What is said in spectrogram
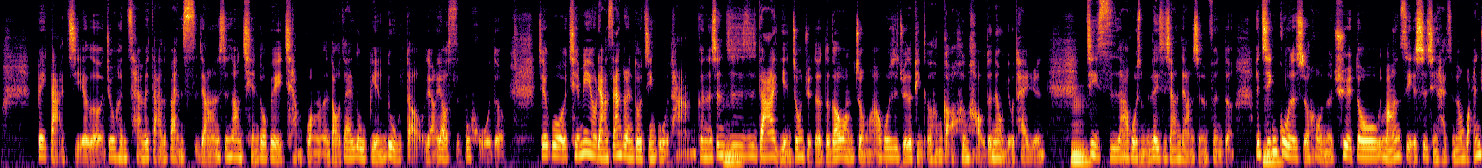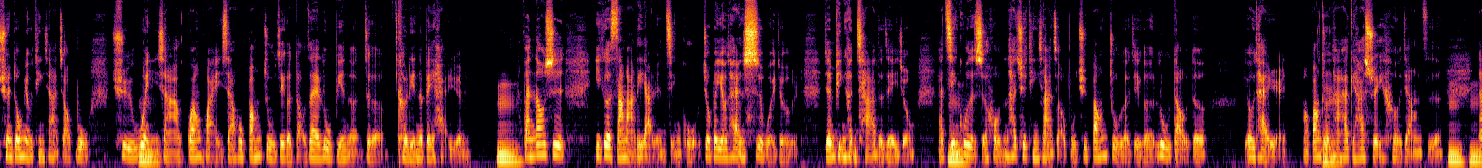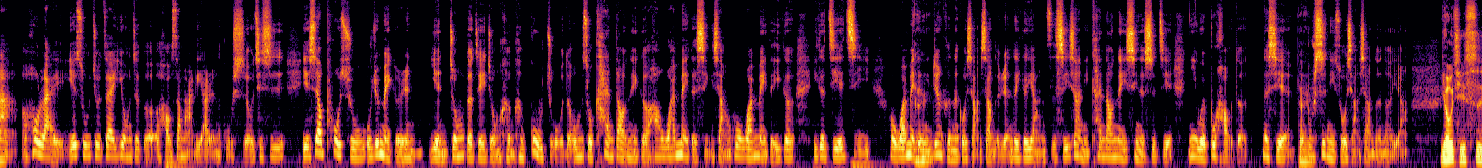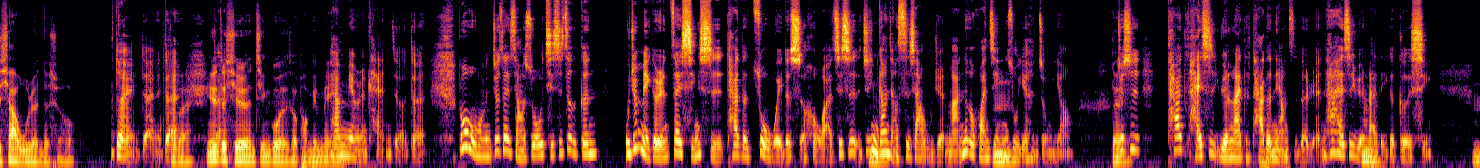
被打劫了，就很惨，被打得半死，这样身上钱都被抢光了，倒在路边路倒，这样要死不活的。结果前面有两三个人都经过他，可能甚至是大家眼中觉得德高望重啊，嗯、或者是觉得品格很高很好的那种犹太人，嗯，祭司啊，或什么类似像这样身份的，而经过的时候呢，却都忙着自己的事情，还怎么样，完全都没有停下脚步去问一下、嗯、关怀一下或帮助这个倒在路边的这个可怜的被害人。嗯，反倒是一个撒玛利亚人经过，就被犹太人视为就人品很差的这一种。那经过的时候呢，他却停下脚步去帮助了这个路倒的犹太人。帮助他，还给他水喝，这样子。嗯，嗯，那后来耶稣就在用这个好撒玛利亚人的故事哦，其实也是要破除，我觉得每个人眼中的这种很很固着的，我们所看到那个好完美的形象，或完美的一个一个阶级，或完美的你任何能够想象的人的一个样子。实际上，你看到内心的世界，你以为不好的那些，不是你所想象的那样。尤其四下无人的时候。对对对，因为这些人经过的时候，旁边没他们没有人看着。对，不过我们就在讲说，其实这个跟我觉得每个人在行使他的作为的时候啊，其实就是你刚刚讲四下无人嘛，嗯、那个环境因素也很重要。对，就是他还是原来的他的那样子的人，他还是原来的一个个性。嗯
